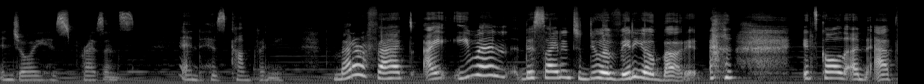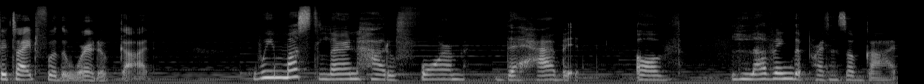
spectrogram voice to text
enjoy His presence and His company. Matter of fact, I even decided to do a video about it. it's called An Appetite for the Word of God. We must learn how to form the habit of loving the presence of God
